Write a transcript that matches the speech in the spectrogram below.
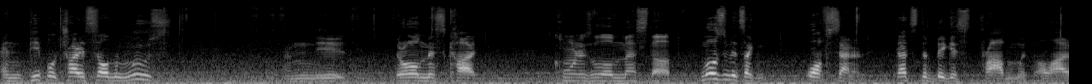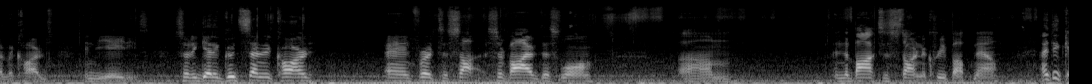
And people try to sell them loose. And you, they're all miscut. Corners a little messed up. Most of it's like off centered. That's the biggest problem with a lot of the cards in the 80s. So to get a good centered card and for it to so- survive this long, um, and the box is starting to creep up now. I think,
